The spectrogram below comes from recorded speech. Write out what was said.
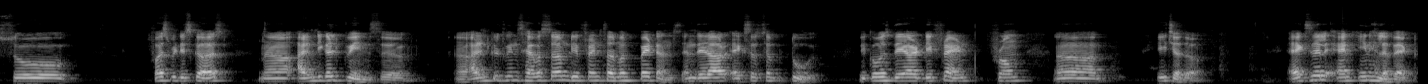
so first we discussed uh, identical twins. Uh, uh, identical twins have some different thermal patterns and there are exceptions too because they are different from uh, each other. Exhale and inhale effect.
